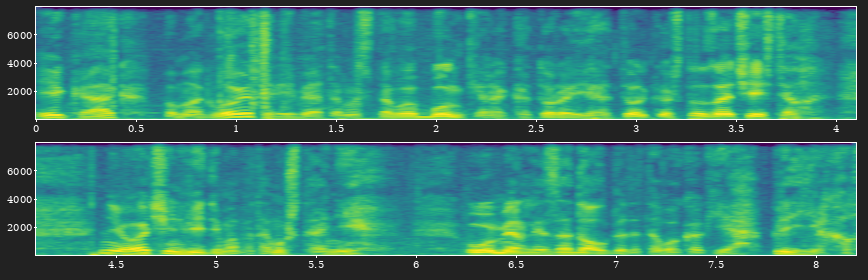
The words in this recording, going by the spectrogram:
И как? Помогло это ребятам из того бункера, который я только что зачистил? Не очень, видимо, потому что они умерли задолго до того, как я приехал.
